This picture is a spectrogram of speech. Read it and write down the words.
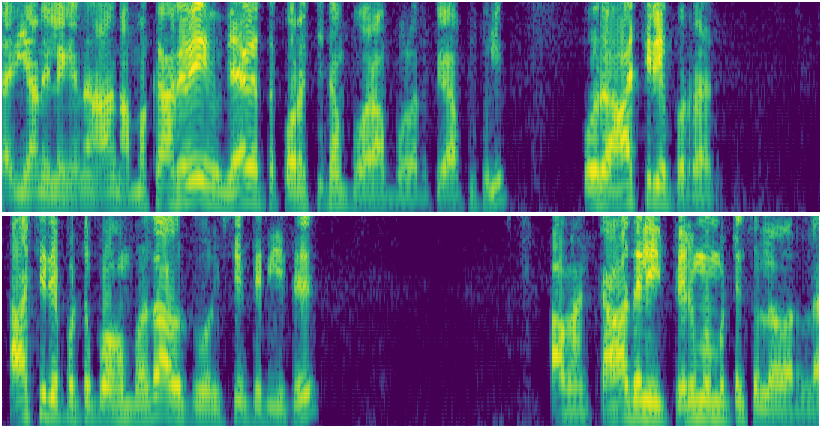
சரியான இல்லைங்க தான். நமக்காகவே இவன் வேகத்தை குறைச்சி தான் போறான் போல இருக்கு. அப்படின்னு சொல்லி ஒரு ஆச்சரியப்படுறாரு. ஆச்சரியப்பட்டு போகும்போது அவருக்கு ஒரு விஷயம் தெரியுது. அவன் காதலி பெருமை மட்டும் சொல்ல வரல.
